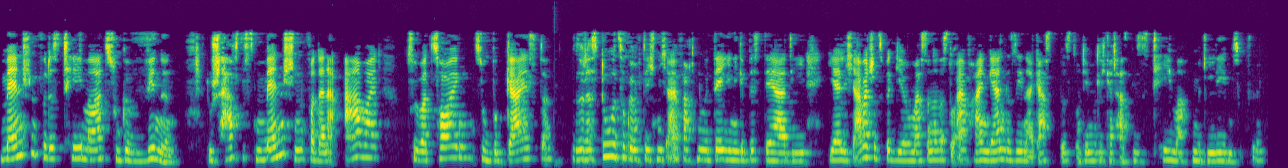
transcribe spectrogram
Menschen für das Thema zu gewinnen. Du schaffst es, Menschen von deiner Arbeit zu überzeugen, zu begeistern, so dass du zukünftig nicht einfach nur derjenige bist, der die jährliche Arbeitsschutzbegehung macht, sondern dass du einfach ein gern gesehener Gast bist und die Möglichkeit hast, dieses Thema mit Leben zu füllen.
